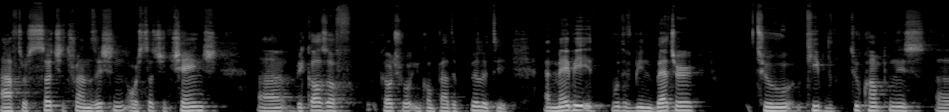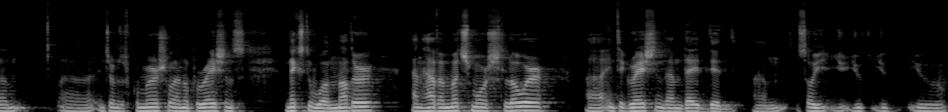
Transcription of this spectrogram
after such a transition or such a change uh, because of cultural incompatibility. And maybe it would have been better to keep the two companies um, uh, in terms of commercial and operations next to one another and have a much more slower uh, integration than they did. Um, so you, you, you, you,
